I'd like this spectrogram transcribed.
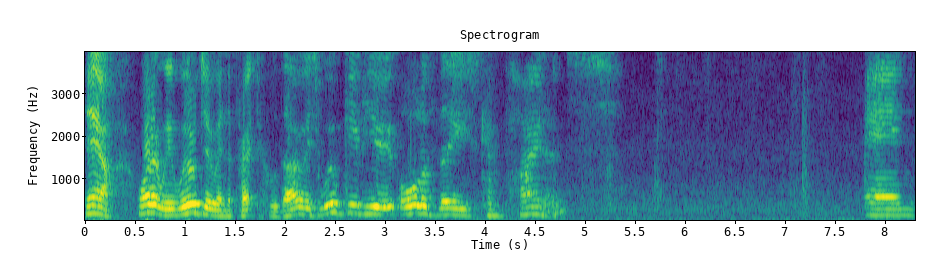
Now, what we will do in the practical though is we'll give you all of these components and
